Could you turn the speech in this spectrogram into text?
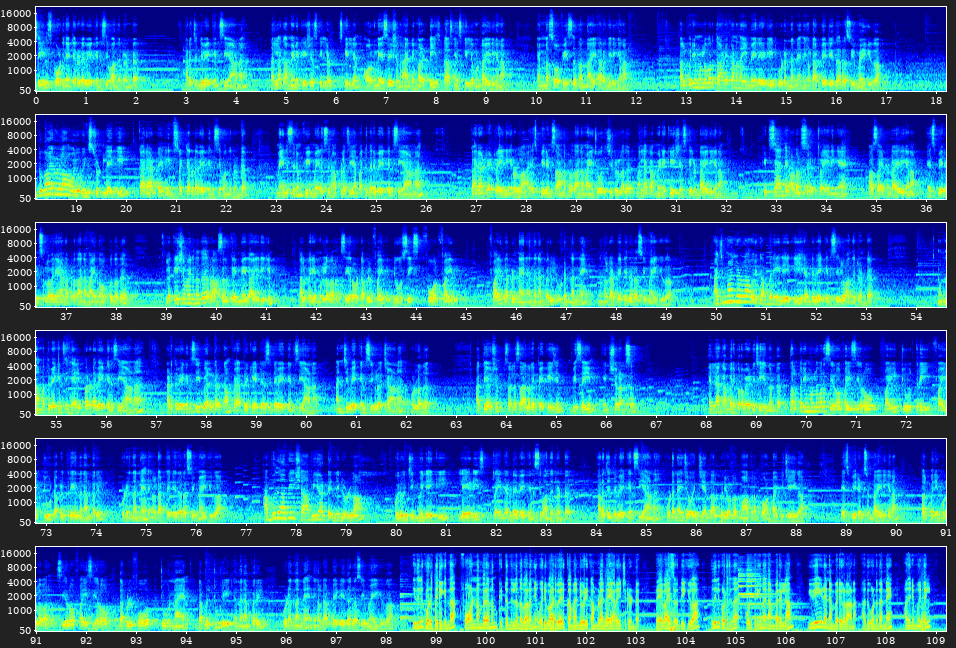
സെയിൽസ് കോർഡിനേറ്ററുടെ വേക്കൻസി വന്നിട്ടുണ്ട്. അർജന്റ് വേക്കൻസിയാണ് നല്ല കമ്മ്യൂണിക്കേഷൻ സ്കില്ലും സ്കില്ലും ഓർഗനൈസേഷൻ ആൻഡ് മൾട്ടി ടാസ്കിംഗ് സ്കില്ലും ഉണ്ടായിരിക്കണം. എം എസ് ഓഫീസ് നന്നായി അറിഞ്ഞിരിക്കണം. താല്പര്യമുള്ളവർ താഴെ കാണുന്ന ഇമെയിൽ ഐ ഡിയിൽ ഉടൻ തന്നെ നിങ്ങളുടെ അപ്ഡേറ്റ് ചെയ്ത റെസ്യൂം അയക്കുക ദുബായിലുള്ള ഒരു ഇൻസ്റ്റിറ്റ്യൂട്ടിലേക്ക് കരാട്ടെ ഇൻസ്ട്രക്ടറുടെ വേക്കൻസി വന്നിട്ടുണ്ട്. മെയിൽസിനും ഫീമെയിൽസിനും അപ്ലൈ ചെയ്യാൻ പറ്റുന്നൊരു വേക്കൻസിയാണ് കരാട്ടെ ട്രെയിനിങ്ങിലുള്ള എക്സ്പീരിയൻസ് ആണ് പ്രധാനമായും ചോദിച്ചിട്ടുള്ളത്. നല്ല കമ്മ്യൂണിക്കേഷൻ സ്കിൽ ഉണ്ടായിരിക്കണം. കിഡ്സ് ആൻഡ് അഡൾട്ട്സ് ട്രെയിനിങ് പാസ്സായിട്ടുണ്ടായിരിക്കണം. എക്സ്പീരിയൻസ് ഉള്ളവരെയാണ് പ്രധാനമായും നോക്കുന്നത്. ലൊക്കേഷൻ വരുന്നത് റാസൽ കൈമയിലായിരിക്കും താല്പര്യമുള്ളവർ zero double five two six four five five double nine എന്ന നമ്പറിൽ ഉടൻ തന്നെ നിങ്ങളുടെ അപ്ഡേറ്റ് ചെയ്ത് റെസ്യൂം അയക്കുക അജ്മാനിലുള്ള ഒരു കമ്പനിയിലേക്ക് രണ്ട് വേക്കൻസികൾ വന്നിട്ടുണ്ട്. ഒന്നാമത്തെ വേക്കൻസി ഹെൽപ്പറുടെ വേക്കൻസിയാണ് അടുത്ത വേക്കൻസി വെൽഡർ കം ഫാബ്രിക്കേറ്റേഴ്സിന്റെ വേക്കൻസിയാണ് അഞ്ച് വേക്കൻസികൾ വെച്ചാണ് ഉള്ളത്. അത്യാവശ്യം നല്ല സാലറി പാക്കേജും വിസയും ഇൻഷുറൻസും എല്ലാം കമ്പനി പ്രൊവൈഡ് ചെയ്യുന്നുണ്ട്. താല്പര്യമുള്ളവർ zero five zero five two three five two double three എന്ന നമ്പറിൽ ഉടൻ തന്നെ നിങ്ങളുടെ അപ്ഡേറ്റ് ചെയ്ത റെസ്യൂം അയക്കുക അബുദാബി ഷാബിയ ടെന്നിലുള്ള ഒരു ജിമ്മിലേക്ക് ലേഡീസ് ട്രെയിനറുടെ വേക്കൻസി വന്നിട്ടുണ്ട്. അർജന്റ് വേക്കൻസിയാണ്. ഉടനെ ജോയിൻ ചെയ്യാൻ താല്പര്യമുള്ളവർ മാത്രം കോൺടാക്റ്റ് ചെയ്യുക. എക്സ്പീരിയൻസ് ഉണ്ടായിരിക്കണം. താല്പര്യമുള്ളവർ zero five zero double four two nine double two eight എന്ന നമ്പറിൽ ഉടൻ തന്നെ നിങ്ങളുടെ അപ്ഡേറ്റ് ചെയ്ത് റെസ്യൂം അയക്കുക ഇതിൽ കൊടുത്തിരിക്കുന്ന ഫോൺ നമ്പറൊന്നും കിട്ടുന്നില്ലെന്ന് പറഞ്ഞ് ഒരുപാട് പേര് കമന്റ് വഴി കംപ്ലൈന്റ് ആയി അറിയിച്ചിട്ടുണ്ട്. ദയവായി ശ്രദ്ധിക്കുക. ഇതിൽ കൊടുക്കുന്ന കൊടുത്തിരിക്കുന്ന നമ്പരെല്ലാം യു എയുടെ നമ്പറുകളാണ് അതുകൊണ്ട് തന്നെ അതിന് മുന്നിൽ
